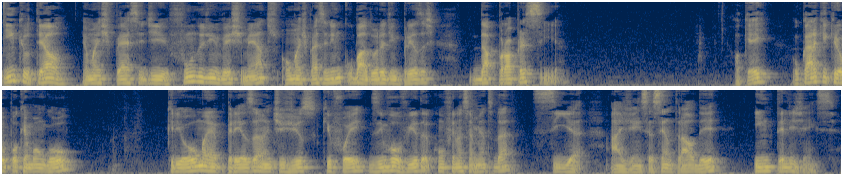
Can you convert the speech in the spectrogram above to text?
InQtel é uma espécie de fundo de investimentos ou uma espécie de incubadora de empresas da própria CIA ok? O cara que criou o Pokémon Go criou uma empresa antes disso que foi desenvolvida com financiamento da CIA, Agência Central de Inteligência.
